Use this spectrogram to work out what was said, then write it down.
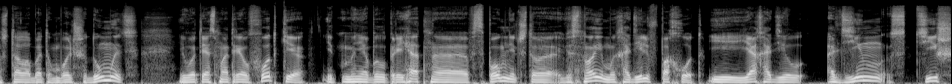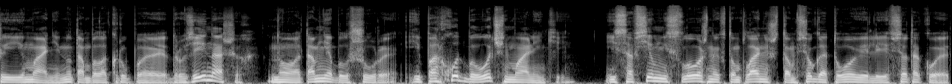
стал об этом больше думать. И вот я смотрел фотки, и мне было приятно вспомнить, что весной мы ходили в поход. И я ходил один с Тишей и Маней. Ну, там была группа друзей наших, но там не был Шуры. И поход был очень маленький. И совсем не сложный в том плане, что там все готовили и все такое.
